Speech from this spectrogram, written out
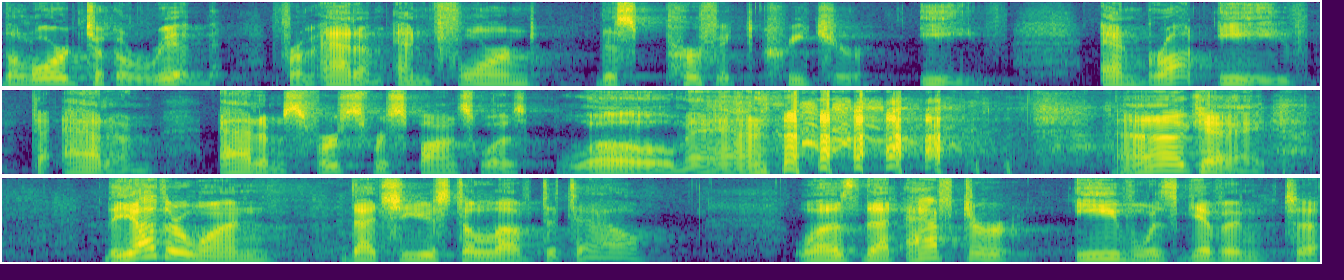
the Lord took a rib from Adam and formed this perfect creature, Eve, and brought Eve to Adam, Adam's first response was, Whoa, man. okay. The other one that she used to love to tell was that after Eve was given to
